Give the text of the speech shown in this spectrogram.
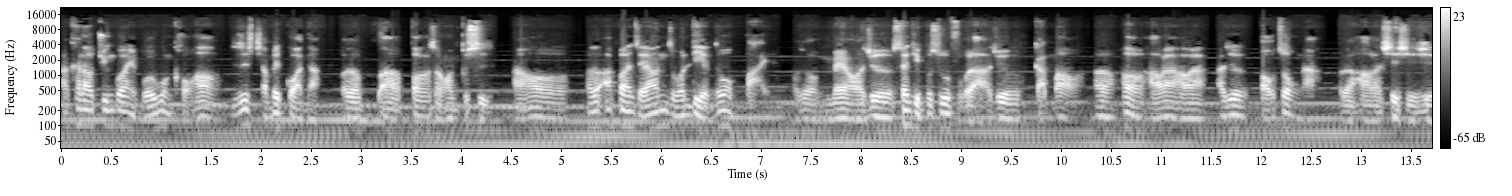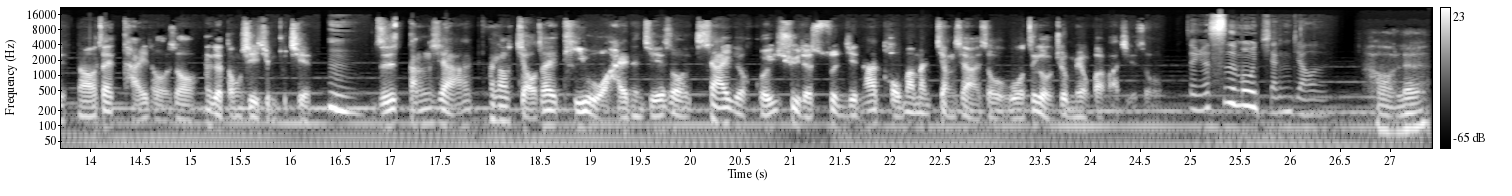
啊，看到军官也不会问口号，你是想被关呐、我说啊，报告长官不是。然后他说啊，不然怎样？你怎么脸这么白？我说没有啊，就身体不舒服啦，就感冒啊。呃，哦，好啦好啦，那、就保重啦。我说好了，谢谢谢谢。然后再抬头的时候，那个东西已经不见了。嗯只是当下看到脚在踢我还能接受，下一个回去的瞬间，他头慢慢降下来的时候，我这个我就没有办法接受。整个四目相交了。好了，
